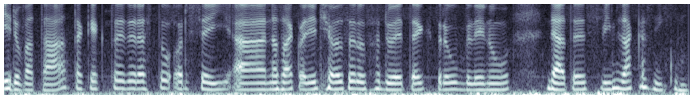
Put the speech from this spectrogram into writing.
jedovatá, tak jak to je teda s tou Orsejí a na základě čeho se rozhodujete, kterou bylinu dáte svým zákazníkům.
